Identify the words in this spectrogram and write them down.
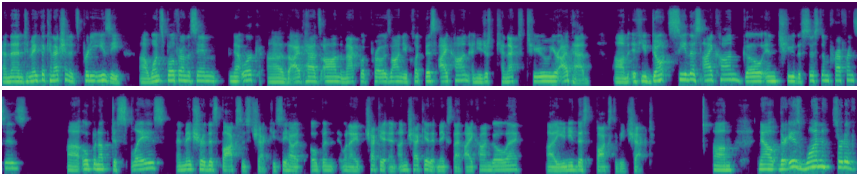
And then to make the connection, it's pretty easy. Uh, once both are on the same network, uh, the iPad's on, the MacBook Pro is on, you click this icon and you just connect to your iPad. Um, if you don't see this icon, go into the system preferences, uh, open up displays, and make sure this box is checked. You see how it open when I check it and uncheck it, it makes that icon go away. Uh, you need this box to be checked. Um, now, there is one sort of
